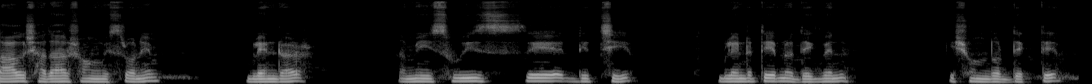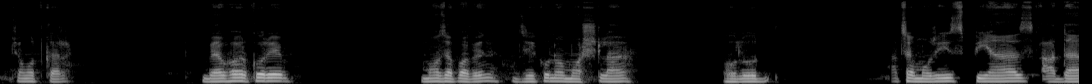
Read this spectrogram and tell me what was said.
লাল সাদার সংমিশ্রণে ব্লেন্ডার আমি সুইচে দিচ্ছি। ব্লেন্ডারটি আপনারা দেখবেন কি সুন্দর দেখতে, চমৎকার। ব্যবহার করে মজা পাবেন যে কোনো মশলা, হলুদ, কাঁচামরিচ, পেঁয়াজ, আদা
